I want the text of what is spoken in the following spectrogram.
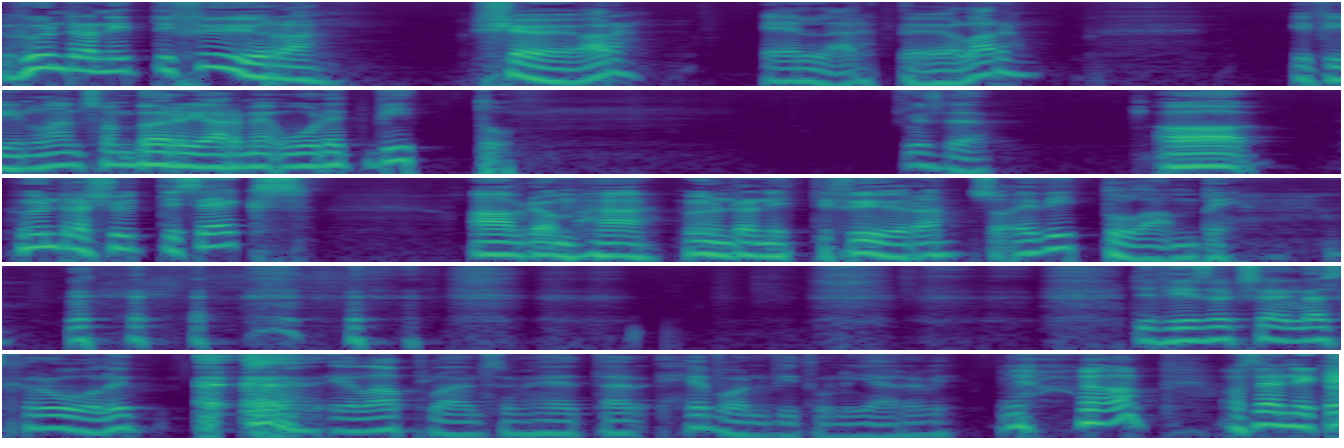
194 sjöar, eller pölar, i Finland som börjar med ordet vittu. Just det. Och 176 av de här 194 så är Vittulampi. Det finns också en ganska rolig i Lappland som heter Hevonvitunjärvi. Ja, och sen i, ka-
